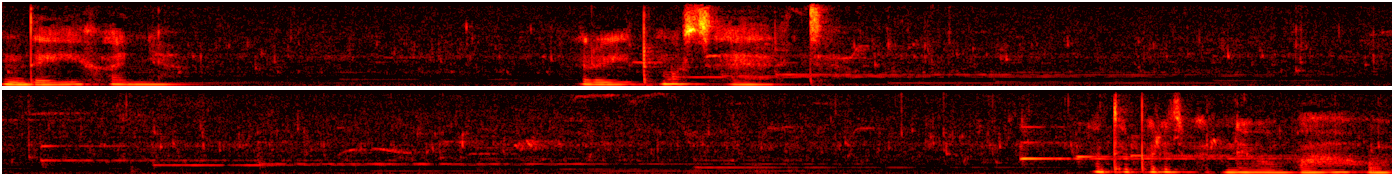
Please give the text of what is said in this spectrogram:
Дихання, ритму серця. А тепер зверни увагу,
